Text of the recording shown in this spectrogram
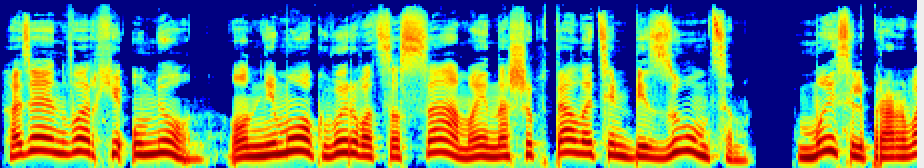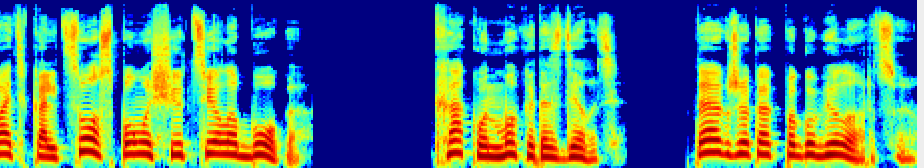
Хозяин в архе умен. Он не мог вырваться сам и нашептал этим безумцам мысль прорвать кольцо с помощью тела бога. Как он мог это сделать? Так же, как погубил Арцию.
